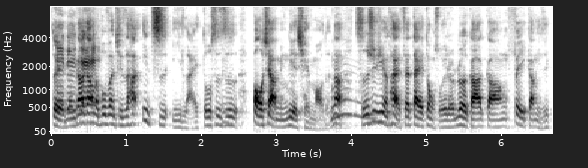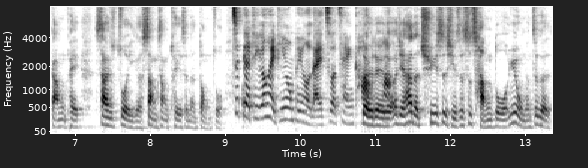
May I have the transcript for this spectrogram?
对冷轧钢的部分，其实它一直以来都是是报价名列前茅的。那持续性的，它也在带动所谓的热轧钢、废钢以及钢坯上去做一个上上推升的动作。这个提供给听众朋友来做参考。对对对，而且它的趋势其实是长多，因为我们这个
